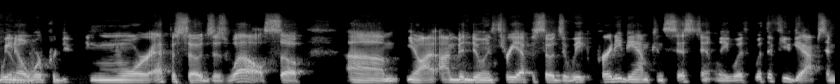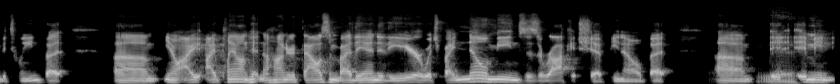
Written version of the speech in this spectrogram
we know we're producing more episodes as well so um, you know I, have been doing three episodes a week pretty damn consistently with with a few gaps in between but um, you know I, I plan on hitting 100000 by the end of the year which by no means is a rocket ship you know but um, yeah. it, i mean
